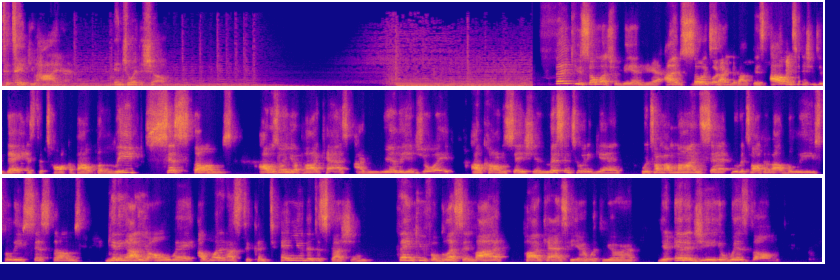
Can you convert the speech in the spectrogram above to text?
to take you higher. Enjoy the show. Thank you so much for being here. I'm so My excited pleasure. about this. Our intention today is to talk about belief systems. I was on your podcast. I really enjoyed our conversation. Listen to it again. We're talking about mindset. We were talking about beliefs, belief systems, getting out of your own way. I wanted us to continue the discussion. Thank you for blessing my podcast here with your your energy, your wisdom.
